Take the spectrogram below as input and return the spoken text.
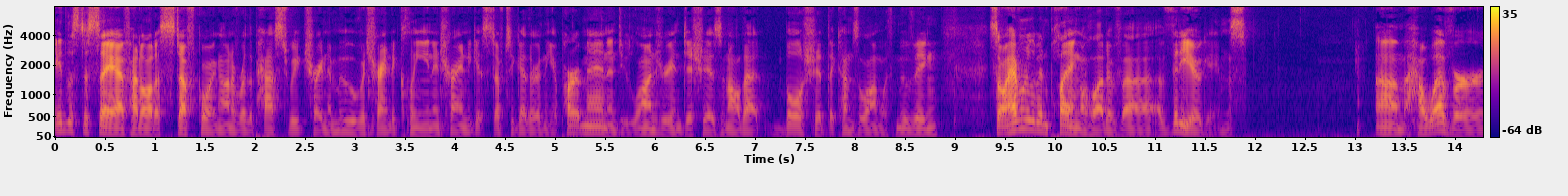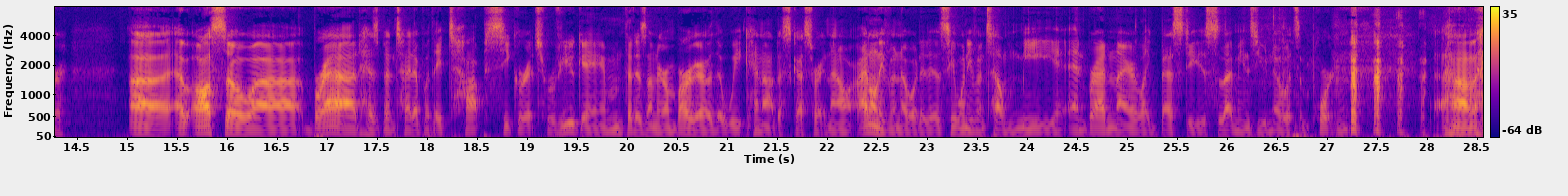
needless to say, I've had a lot of stuff going on over the past week, trying to move and trying to clean and trying to get stuff together in the apartment and do laundry and dishes and all that bullshit that comes along with moving. So I haven't really been playing a lot of, uh, of video games. Um, however, uh, also, uh, Brad has been tied up with a top secret review game that is under embargo that we cannot discuss right now. I don't even know what it is. He won't even tell me. And Brad and I are like besties, so that means you know it's important. um,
